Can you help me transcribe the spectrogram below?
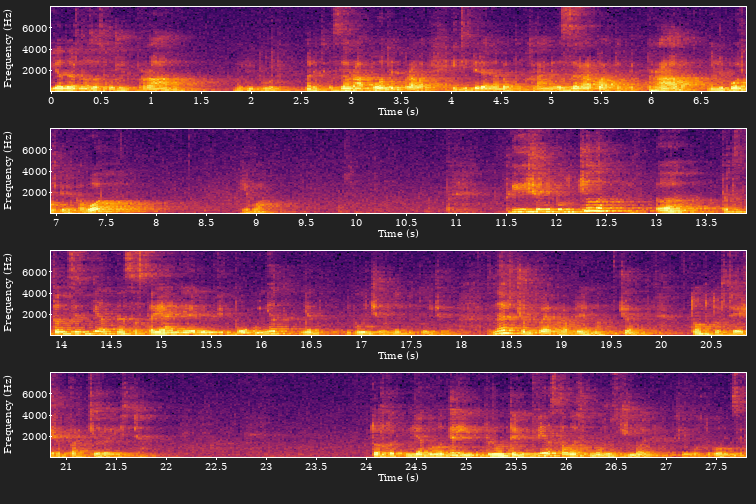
Я должна заслужить право на любовь. Смотрите, заработать право. И теперь она в этом храме зарабатывает право на любовь теперь кого? Его. Ты еще не получила э, трансцендентное состояние любви к Богу? Нет? Нет, не получила, нет, не получила. Знаешь, в чем твоя проблема? В чем? В том, что у тебя еще квартира есть. То, что у меня было три, было три, две осталось мужу с женой, с его, любовницей.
